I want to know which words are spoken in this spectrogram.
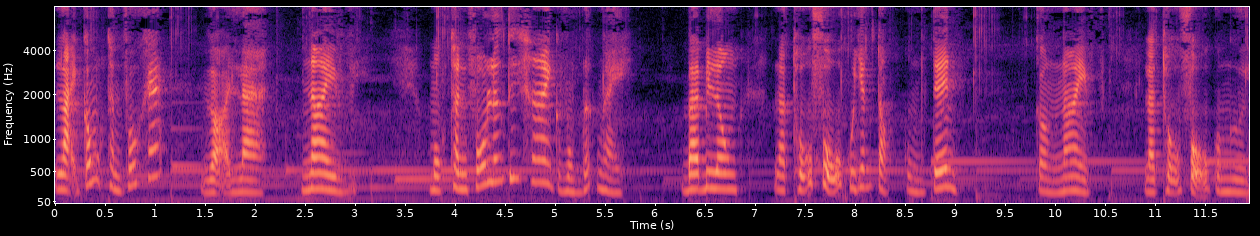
lại có một thành phố khác gọi là Nineveh, một thành phố lớn thứ hai của vùng đất này. Babylon là thủ phủ của dân tộc cùng tên, còn Nineveh là thủ phủ của người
